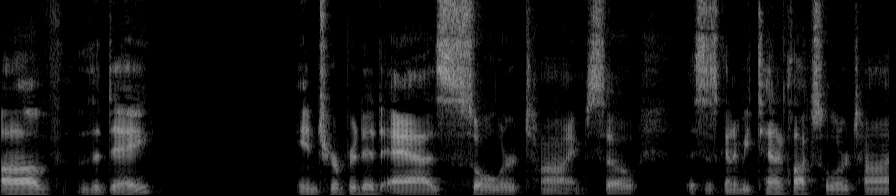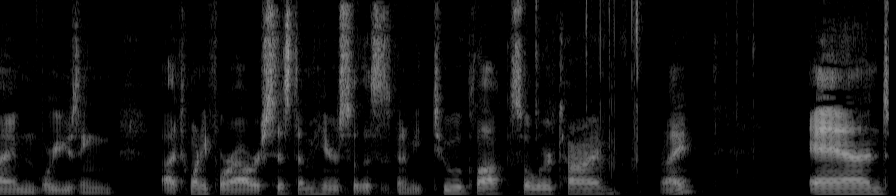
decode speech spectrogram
of the day interpreted as solar time. So this is going to be 10 o'clock solar time. We're using a 24 hour system here, so this is going to be 2 o'clock solar time, right? And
